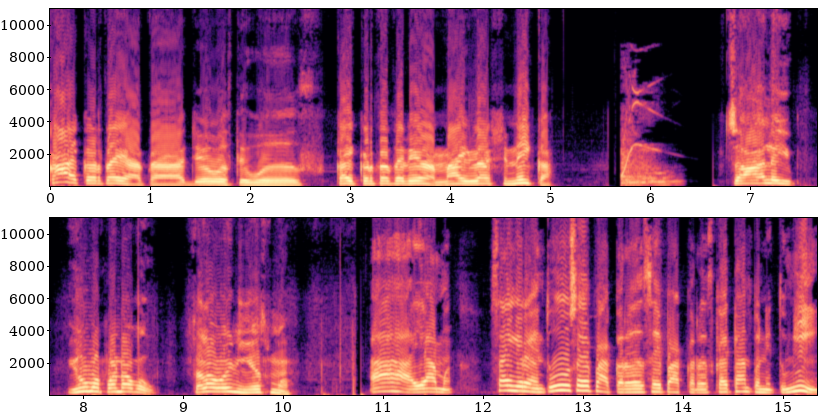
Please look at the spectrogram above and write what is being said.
काय करताय आता? जेवस ते वस काय करता तरी नाही नाही का? चाल येऊ मग पंडा भाऊ. चला वहिनी येस मग. हा हा या मग. सांग राहीन तू स्वयंपाक करस स्वयंपाक करस काय थांबतो नाही तुम्ही?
